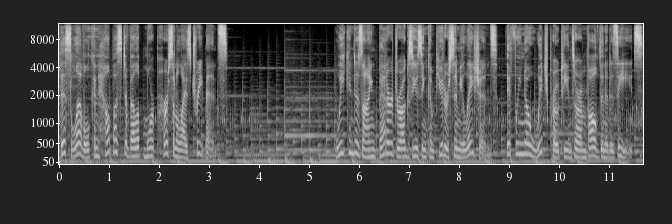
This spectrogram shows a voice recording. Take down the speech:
this level can help us develop more personalized treatments we can design better drugs using computer simulations if we know which proteins are involved in a disease.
